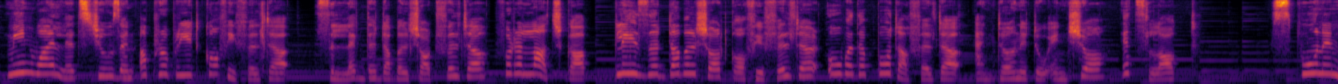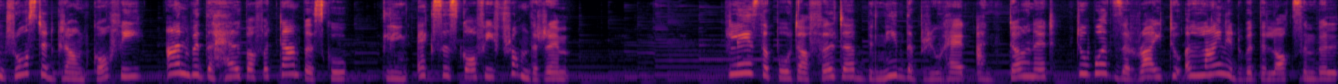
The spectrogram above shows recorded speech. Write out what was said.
Meanwhile, let's choose an appropriate coffee filter. Select the double shot filter for a large cup. Place the double shot coffee filter over the porta filter and turn it to ensure it's locked. Spoon in roasted ground coffee and with the help of a tamper scoop, clean excess coffee from the rim. Place the porta filter beneath the brew head and turn it towards the right to align it with the lock symbol.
